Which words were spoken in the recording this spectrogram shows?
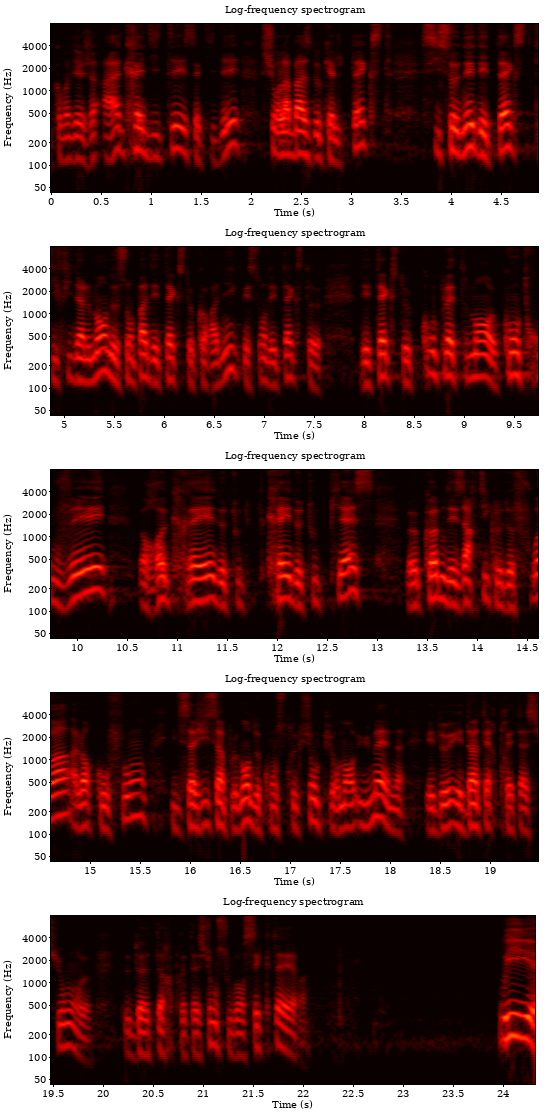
comment à accréditer cette idée Sur la base de quels textes Si ce n'est des textes qui finalement ne sont pas des textes coraniques, mais sont des textes, des textes complètement controuvés, recréés de toutes, créés de toutes pièces, comme des articles de foi, alors qu'au fond, il s'agit simplement de construction purement humaine et d'interprétation, d'interprétation souvent sectaire. Oui,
